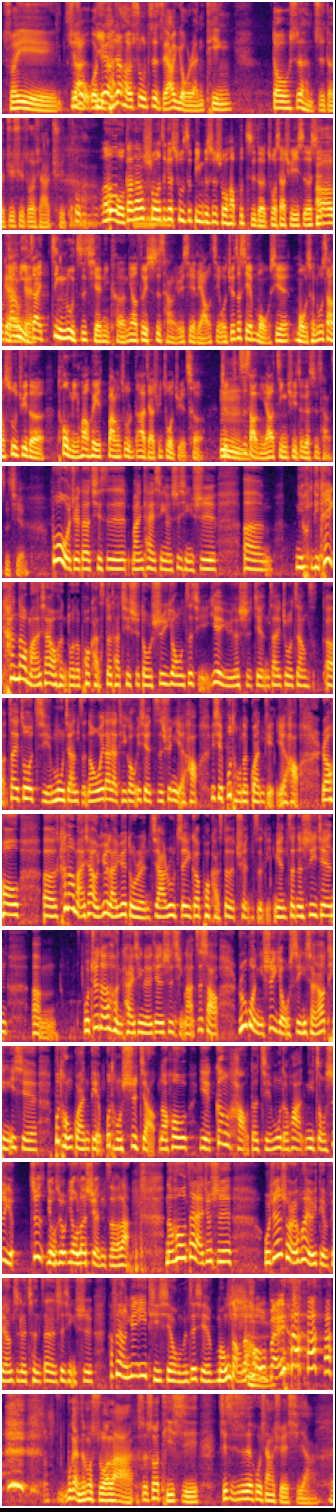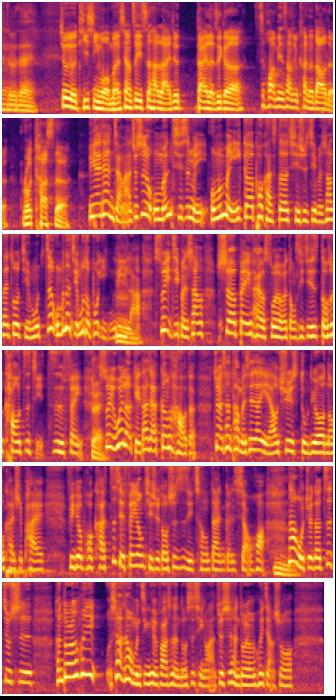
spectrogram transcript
所以其实我觉得任何数字只要有人听，都是很值得继续做下去的啦。呃，我刚刚说这个数字，并不是说它不值得做下去意思，而是当你在进入之前，你可能要对市场有一些了解。我觉得这些某些某程度上数据的透明化会帮助大家去做决策，就嗯至少你要进去这个市场之前，不过我觉得其实蛮开心的事情是，嗯。你你可以看到马来西亚有很多的 podcaster，他其实都是用自己业余的时间在做这样子，呃，在做节目这样子，然后为大家提供一些资讯也好，一些不同的观点也好，然后呃，看到马来西亚有越来越多人加入这一个 podcaster 的圈子里面，真的是一件嗯。我觉得很开心的一件事情啦，至少如果你是有心想要听一些不同观点、不同视角，然后也更好的节目的话，你总是有就有有有了选择啦。然后再来就是，我觉得说人话有一点非常值得称赞的事情是，他非常愿意提携我们这些懵懂的后辈。不敢这么说啦，是说提携，其实就是互相学习啊，对不对？就有提醒我们，像这一次他来就带了这个这画面上就看得到的 broadcaster。应该这样讲啦，就是我们其实每我们每一个 podcast 其实基本上在做节目，这我们的节目都不盈利啦，所以基本上设备还有所有的东西其实都是靠自己自费。对所以为了给大家更好的，就好像他们现在也要去 studio，然后开始拍 video podcast，这些费用其实都是自己承担跟消化。那我觉得这就是很多人会像像我们今天发生很多事情啦，就是很多人会讲说。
